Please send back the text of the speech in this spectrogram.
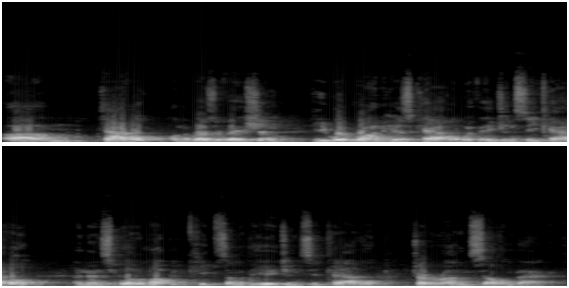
Um, cattle on the reservation, he would run his cattle with agency cattle and then split them up and keep some of the agency cattle, turn around and sell them back.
